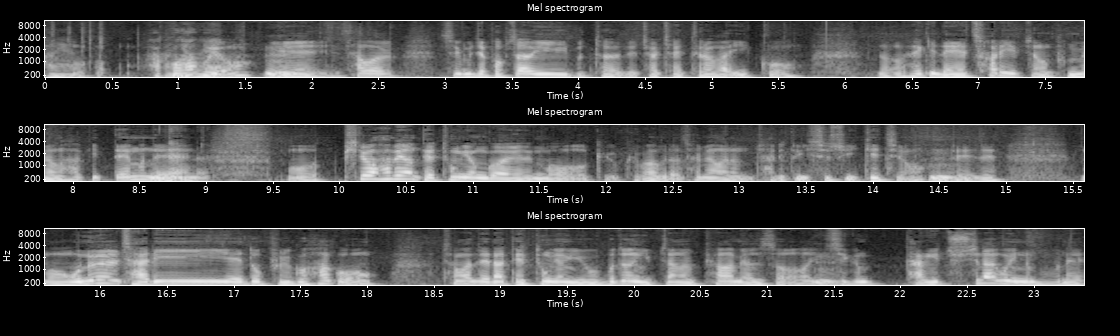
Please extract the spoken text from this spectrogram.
아니요. 어, 확고하고요. 음. 예, 4월 지금 이제 법사위부터 이제 절차에 들어가 있고 어, 회기 내 처리 입장은 분명하기 때문에 네. 네. 뭐 필요하면 대통령과의 뭐 교- 교감이라 설명하는 자리도 있을 수 있겠죠. 음. 근데 이제 뭐 오늘 자리에도 불구하고 청와대나 대통령이 유보적 입장을 표하면서 음. 지금 당이 추진하고 있는 부분에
